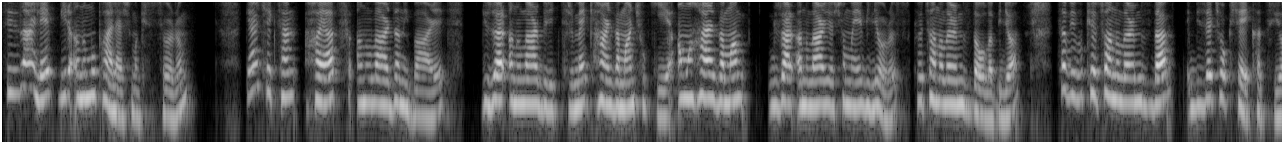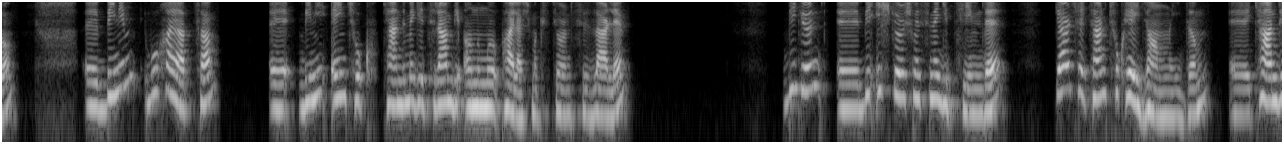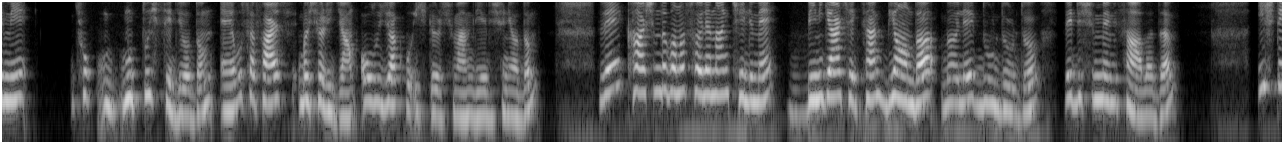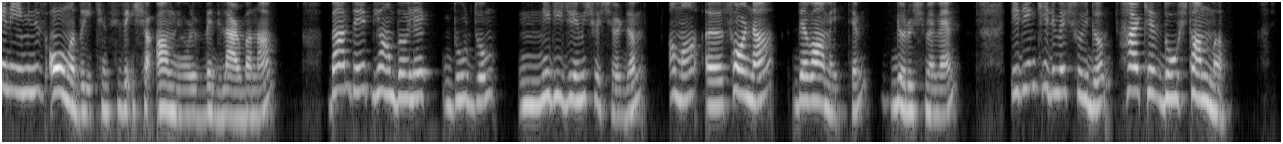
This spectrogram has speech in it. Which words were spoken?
Sizlerle bir anımı paylaşmak istiyorum. Gerçekten hayat anılardan ibaret. Güzel anılar biriktirmek her zaman çok iyi ama her zaman güzel anılar yaşamayabiliyoruz. Kötü anılarımız da olabiliyor. Tabii bu kötü anılarımız da bize çok şey katıyor. Eee, benim bu hayatta, eee, beni en çok kendime getiren bir anımı paylaşmak istiyorum sizlerle. Bir gün, eee, bir iş görüşmesine gittiğimde gerçekten çok heyecanlıydım. Eee, kendimi çok mutlu hissediyordum. Eee, bu sefer başaracağım, olacak bu iş görüşmem diye düşünüyordum. Ve karşımda bana söylenen kelime beni gerçekten bir anda böyle durdurdu ve düşünmemi sağladı. "İş deneyiminiz olmadığı için sizi işe almıyoruz." dediler bana. Ben de bir an böyle durdum. Ne diyeceğimi şaşırdım ama, eee, sonra devam ettim görüşmeme. Dediğim kelime şuydu: "Herkes doğuştan mı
